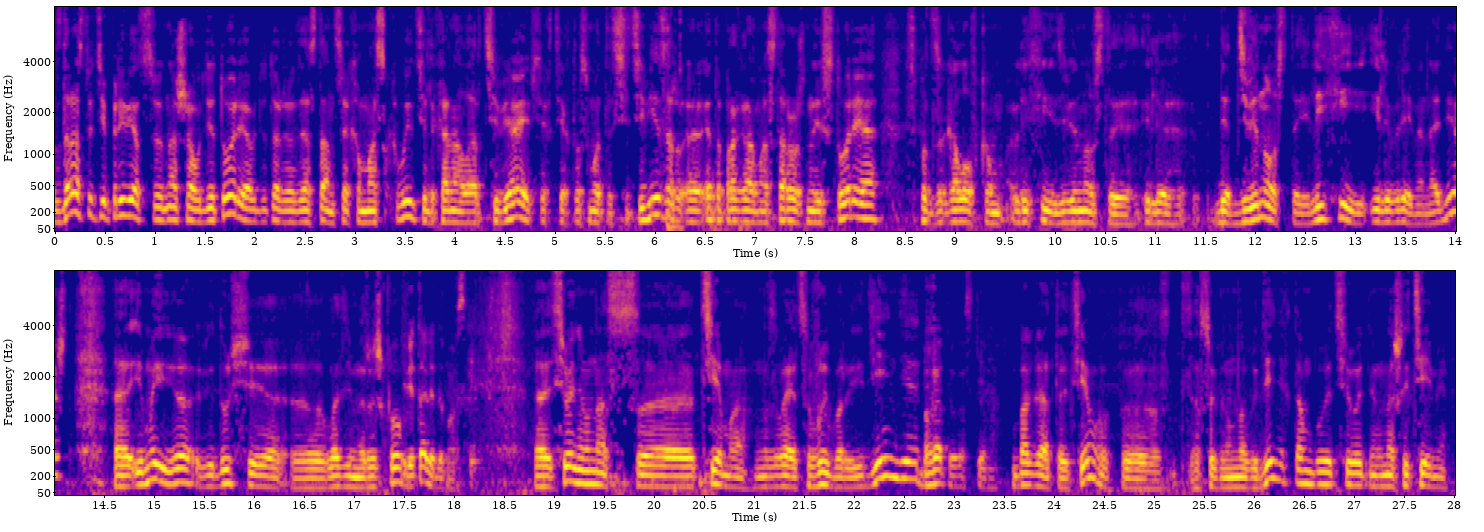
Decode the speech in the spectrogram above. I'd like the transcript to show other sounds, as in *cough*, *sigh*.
Здравствуйте, приветствую нашу аудиторию, аудиторию радиостанции «Эхо Москвы», телеканал RTVI и всех тех, кто смотрит сетевизор. Э, это программа «Осторожная история» с подзаголовком «Лихие 90-е» или нет, 90-е, «Лихие» или «Время надежд». Э, и мы ее ведущие э, Владимир Рыжков. Виталий Домарский. Сегодня у нас тема называется «Выборы и деньги». Богатая у нас тема. Богатая тема, особенно много денег там будет сегодня в нашей теме.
